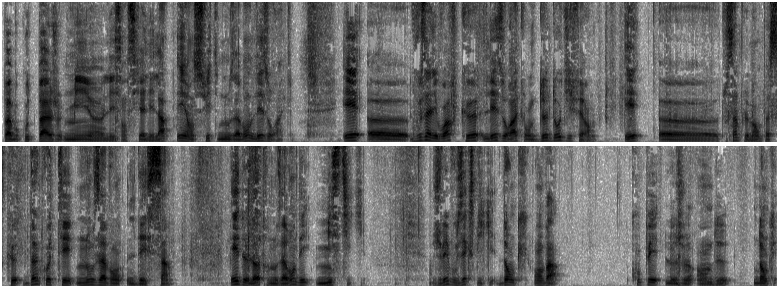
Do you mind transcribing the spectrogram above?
pas beaucoup de pages, mais euh, l'essentiel est là. Et ensuite, nous avons les oracles. Et euh, vous allez voir que les oracles ont deux dos différents. Et tout simplement parce que d'un côté, nous avons des saints. Et de l'autre, nous avons des mystiques. Je vais vous expliquer. Donc, on va couper le jeu en deux. Donc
